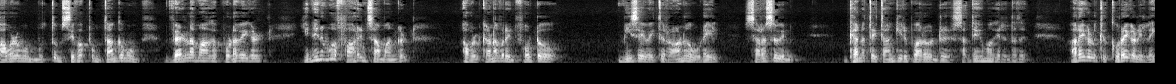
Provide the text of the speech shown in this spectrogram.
பவழமும் முத்தும் சிவப்பும் தங்கமும் வெள்ளமாக புடவைகள் என்னென்னவோ ஃபாரின் சாமான்கள். அவள் கணவரின் ஃபோட்டோ மீசை வைத்து இராணுவ உடையில் சரசுவின் கனத்தை தாங்கியிருப்பாரோ என்று சந்தேகமாக இருந்தது. அறைகளுக்கு குறைகள் இல்லை.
